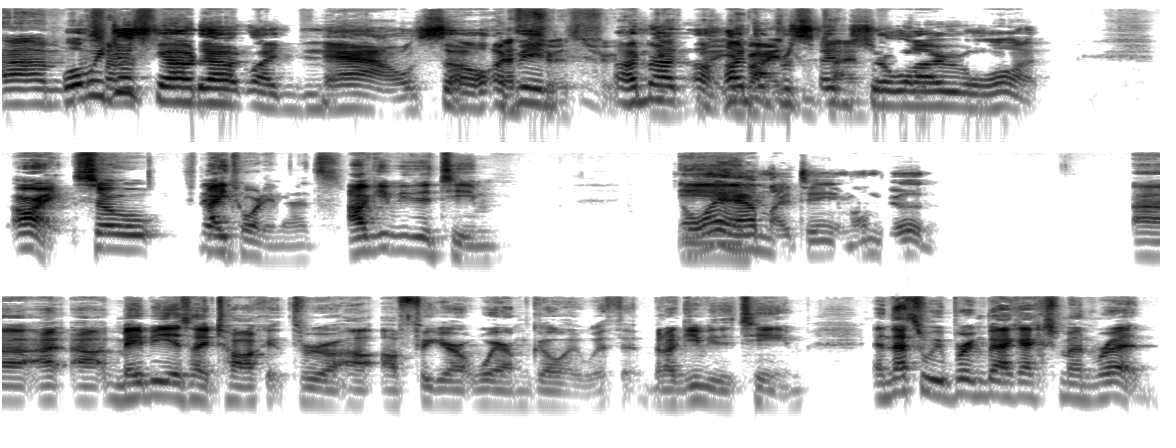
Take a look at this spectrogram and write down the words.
Um Well, we so- just found out like now, so I mean, true, true. I'm not You're- you're buying some hundred percent sure what I even want. All right, so I 20 minutes. I'll give you the team. Oh, I have my team. I'm good. Uh, I, I, maybe as I talk it through, I'll, I'll figure out where I'm going with it. But I'll give you the team, and that's what we bring back X Men Red.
